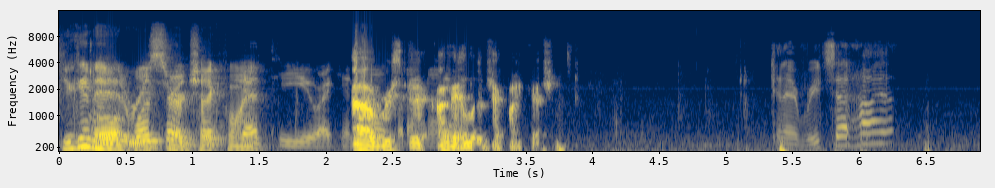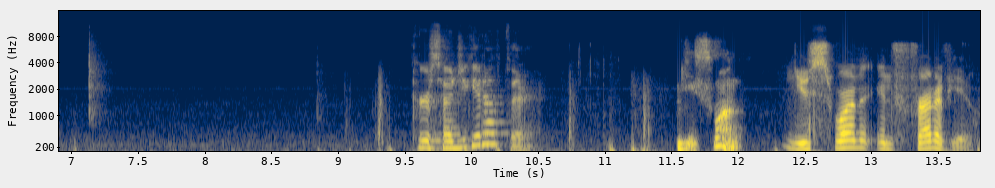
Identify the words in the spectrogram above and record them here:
You can hit Well, once restart checkpoint. To you, I can Oh, help, but restart. I'm Okay, low checkpoint question. Can I reach that high? up? Curse, how'd you get up there? You swung. You swung in front of you.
